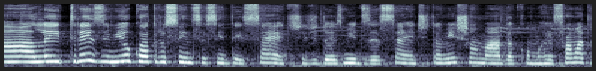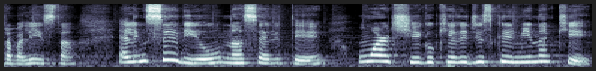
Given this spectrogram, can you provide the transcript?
A Lei 13.467 de 2017, também chamada como Reforma Trabalhista, ela inseriu na CLT um artigo que ele discrimina que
